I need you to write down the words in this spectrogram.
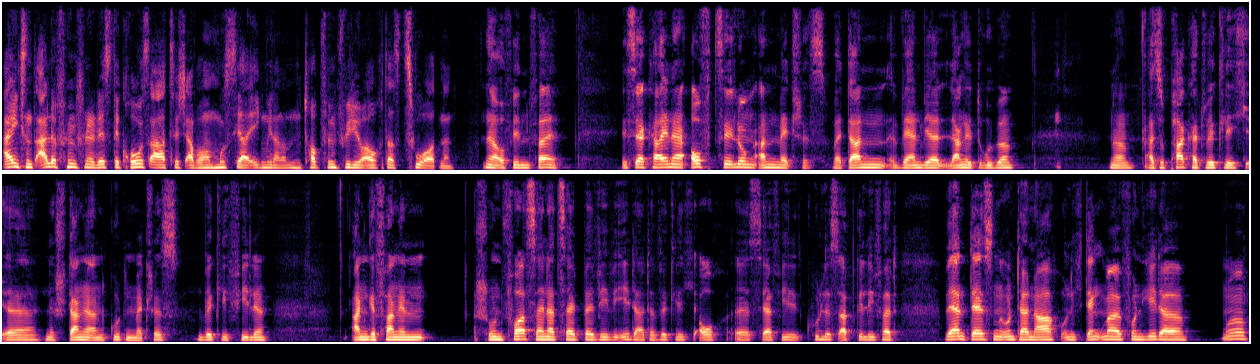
Eigentlich sind alle fünf in der Liste großartig, aber man muss ja irgendwie dann im Top 5 Video auch das zuordnen. Ja, auf jeden Fall. ist ja keine Aufzählung an Matches, weil dann wären wir lange drüber. Na, also Park hat wirklich äh, eine Stange an guten Matches, wirklich viele. Angefangen schon vor seiner Zeit bei WWE, da hat er wirklich auch äh, sehr viel Cooles abgeliefert. Währenddessen und danach. Und ich denke mal, von jeder, ja,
